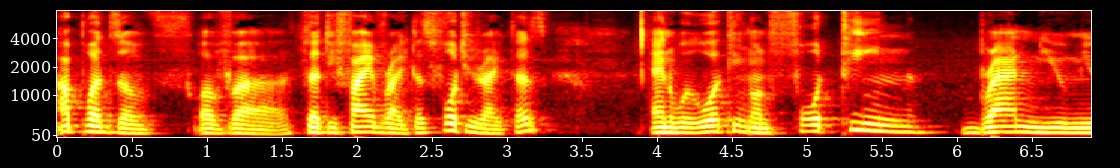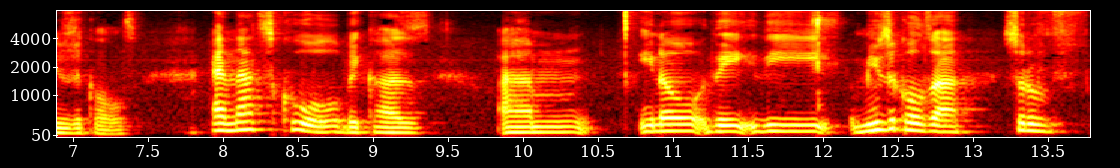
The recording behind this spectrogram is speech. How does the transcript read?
upwards of, of uh, 35 writers, 40 writers, and we're working on 14 brand new musicals. And that's cool because, um, you know, the, the musicals are sort of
